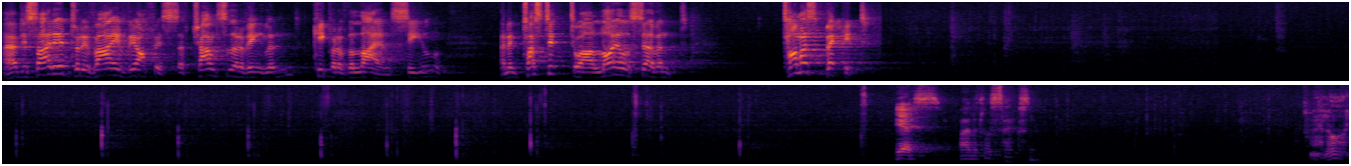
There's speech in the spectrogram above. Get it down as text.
I have decided to revive the office of Chancellor of England, Keeper of the Lion Seal, and entrust it to our loyal servant, Thomas Becket. Yes, my little Saxon. My lord.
